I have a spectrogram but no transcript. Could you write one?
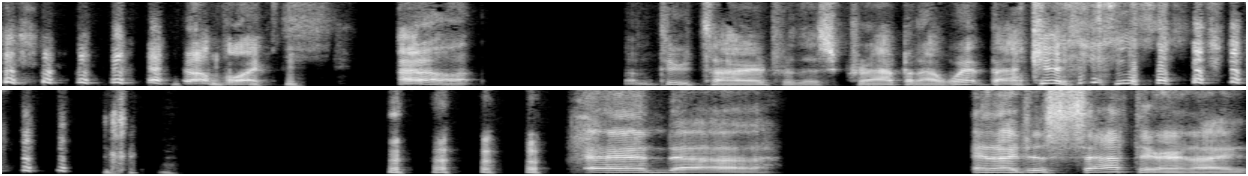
I'm like, I don't I'm too tired for this crap. And I went back in. and uh and I just sat there and I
